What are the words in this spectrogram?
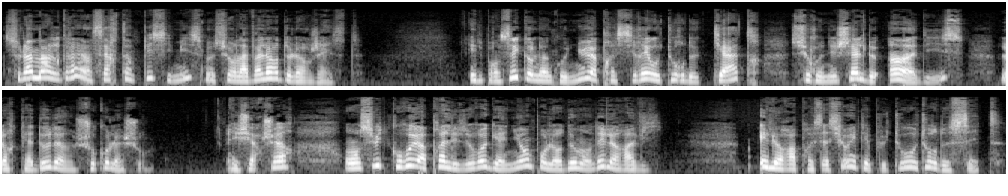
cela malgré un certain pessimisme sur la valeur de leur geste. Ils pensaient que l'inconnu apprécierait autour de quatre sur une échelle de 1 à 10 leur cadeau d'un chocolat chaud. Les chercheurs ont ensuite couru après les heureux gagnants pour leur demander leur avis. Et leur appréciation était plutôt autour de 7.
